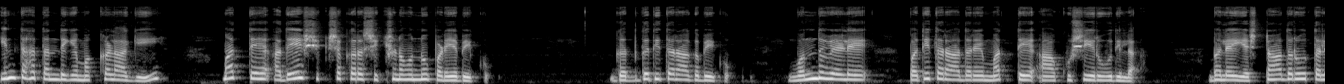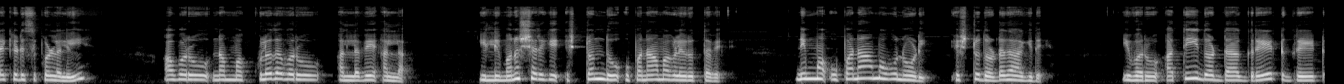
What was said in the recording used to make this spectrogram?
ಇಂತಹ ತಂದೆಗೆ ಮಕ್ಕಳಾಗಿ ಮತ್ತೆ ಅದೇ ಶಿಕ್ಷಕರ ಶಿಕ್ಷಣವನ್ನು ಪಡೆಯಬೇಕು. ಗದ್ಗದಿತರಾಗಬೇಕು. ಒಂದು ವೇಳೆ ಪತಿತರಾದರೆ ಮತ್ತೆ ಆ ಖುಷಿ ಇರುವುದಿಲ್ಲ. ಭಲೆ ಎಷ್ಟಾದರೂ ತಲೆ ಕೆಡಿಸಿಕೊಳ್ಳಲಿ. ಅವರು ನಮ್ಮ ಕುಲದವರು ಅಲ್ಲವೇ ಅಲ್ಲ. ಇಲ್ಲಿ ಮನುಷ್ಯರಿಗೆ ಎಷ್ಟೊಂದು ಉಪನಾಮಗಳಿರುತ್ತವೆ. ನಿಮ್ಮ ಉಪನಾಮವು ನೋಡಿ ಎಷ್ಟು ದೊಡ್ಡದಾಗಿದೆ. ಇವರು ಅತಿ ದೊಡ್ಡ ಗ್ರೇಟ್ ಗ್ರೇಟ್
